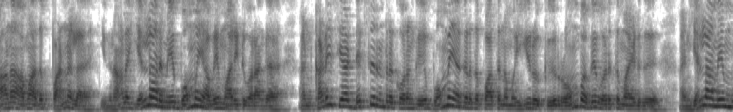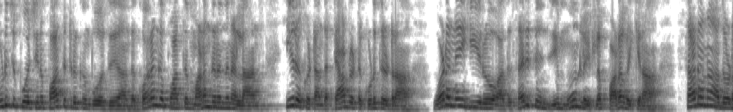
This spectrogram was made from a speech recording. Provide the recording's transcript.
ஆனால் அவன் அதை பண்ணலை. இதனால எல்லாருமே பொம்மையாகவே மாறிட்டு வராங்க. அண்ட் கடைசியாக டெக்ஸ்டர்ன்ற குரங்கு பொம்மையாகிறத பார்த்த நம்ம ஹீரோக்கு ரொம்பவே வருத்தமாயிடுது. அண்ட் எல்லாமே முடிஞ்சு போச்சுன்னு பார்த்துட்டு இருக்கும்போது அந்த குரங்கை பார்த்து மனம் லான்ஸ் ஹீரோ கிட்ட அந்த டேப்லெட்டை கொடுத்துடுறான். உடனே ஹீரோ அதை சரி செஞ்சு மூன் லைட்டில் படம் வைக்கிறான். சடனாக அதோட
